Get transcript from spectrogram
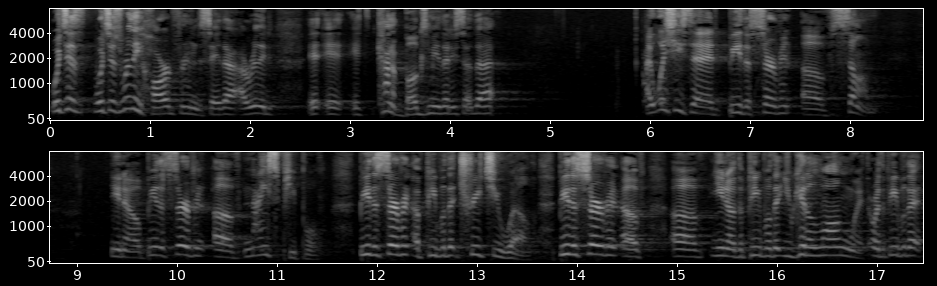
Which is, which is really hard for him to say that. I really, it, it, it kind of bugs me that he said that. I wish he said, be the servant of some. You know, be the servant of nice people. Be the servant of people that treat you well. Be the servant of, of you know, the people that you get along with or the people that,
